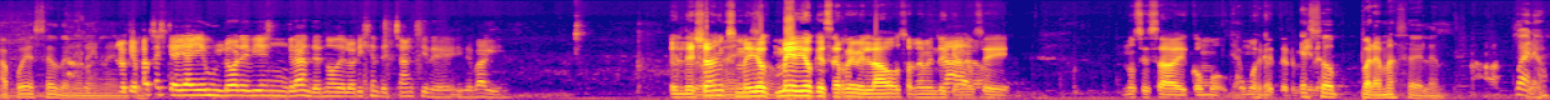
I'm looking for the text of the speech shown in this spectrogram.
Ah, puede ser de Nine Nine. Lo que pasa es que ahí hay un lore bien grande, ¿no? Del origen de Shanks y de, y de Buggy. El de Pero Shanks medio, eso- medio que se ha revelado, solamente que no se no se sabe cómo, Ya, cómo es que termina. Eso para más adelante. Bueno,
